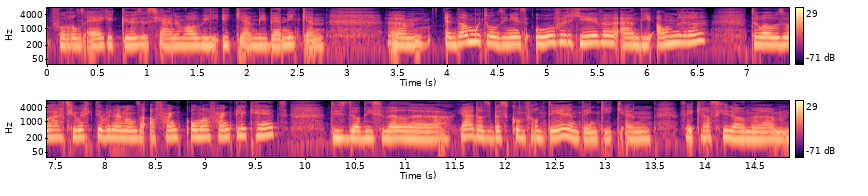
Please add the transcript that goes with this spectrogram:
voor onze eigen keuzes gaan en wat wil ik en wie ben ik. En, ehm, en dan moeten we ons ineens overgeven aan die anderen, terwijl we zo hard gewerkt hebben aan onze afhank- onafhankelijkheid. Dus dat is wel, eh, ja, dat is best confronterend, denk ik. En zeker als je dan ehm,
